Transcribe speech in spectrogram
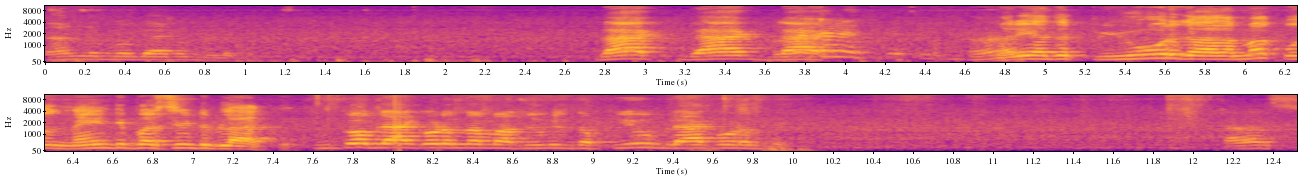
దాంట్లో బ్లాక్ బ్లాక్ బ్లాక్ బ్లాక్. మరి అంత ప్యూర్ కాదమ్మా నైంటీ పర్సెంట్ బ్లాక్ ఇంకో బ్లాక్ కూడా ఉందమ్మా చూపిస్తాం. ప్యూర్ బ్లాక్ కూడా ఉంది. కలర్స్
